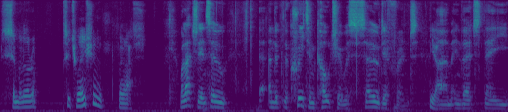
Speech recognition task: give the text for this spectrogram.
similar situation for us. Well, actually, and so, uh, and the, the Cretan culture was so different um, in that they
